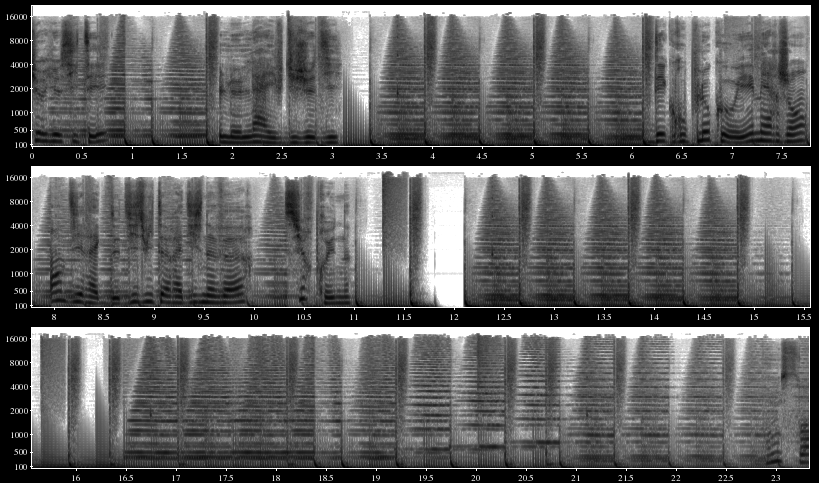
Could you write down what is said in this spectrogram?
Curiosité, le live du jeudi. Des groupes locaux et émergents en direct de 18h à 19h sur Prune.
